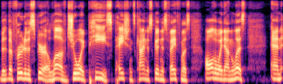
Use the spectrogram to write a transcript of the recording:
the, the fruit of the spirit, love, joy, peace, patience, kindness, goodness, faithfulness, all the way down the list. And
